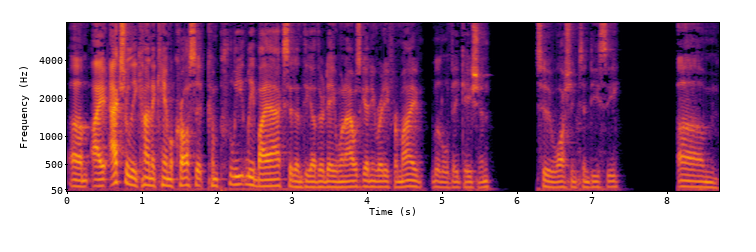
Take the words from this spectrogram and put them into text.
Um, I actually kind of came across it completely by accident the other day when I was getting ready for my little vacation to Washington D.C. Um,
